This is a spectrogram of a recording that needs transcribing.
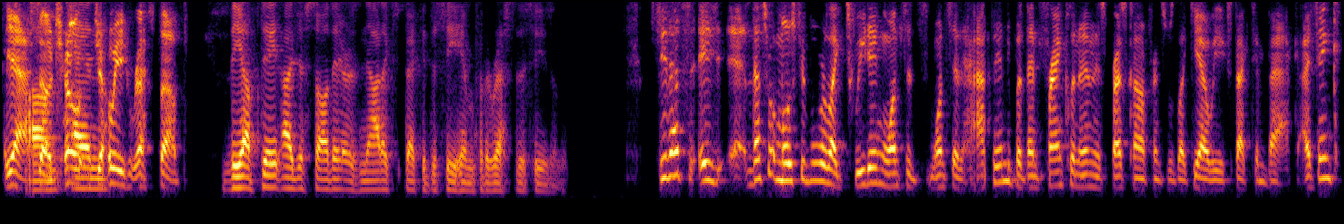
Yeah. So um, Joe, Joey, rest up. The update I just saw there is not expected to see him for the rest of the season. See, that's is that's what most people were like tweeting once it's once it happened. But then Franklin in his press conference was like, "Yeah, we expect him back." I think,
